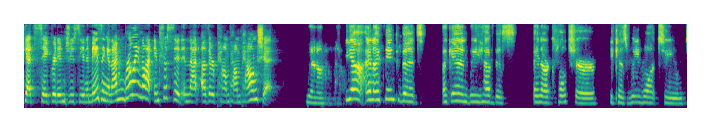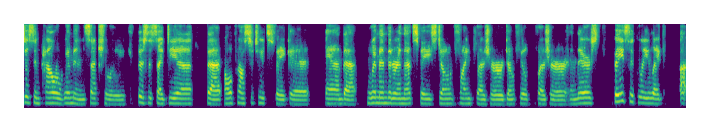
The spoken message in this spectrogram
gets sacred and juicy and amazing. And I'm really not interested in that other pound, pound, pound shit. Yeah. Yeah. And I think that, again, we have this in our culture because we want to disempower women sexually. There's this idea that all prostitutes fake it and that women that are in that space don't find pleasure, don't feel pleasure. And there's basically like a,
